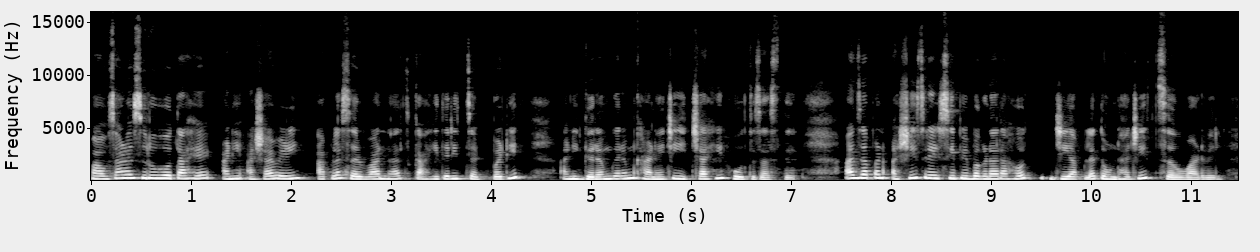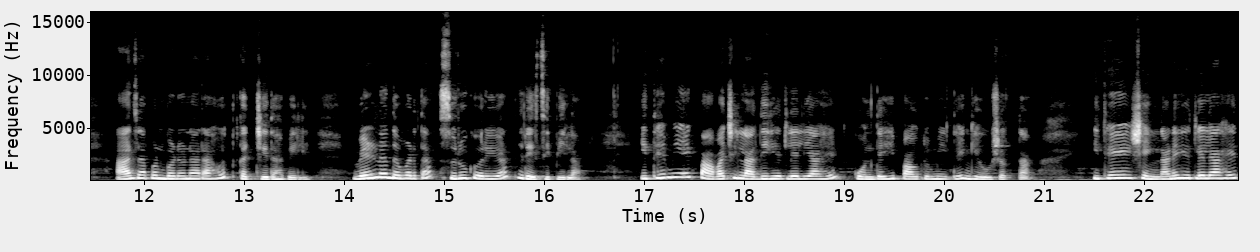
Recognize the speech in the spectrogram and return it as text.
पावसाळा सुरू होत आहे आणि अशावेळी आपल्या सर्वांनाच काहीतरी चटपटीत आणि गरम गरम खाण्याची इच्छाही होतच असते. आज आपण अशीच रेसिपी बघणार आहोत जी आपल्या तोंडाची चव वाढवेल. आज आपण बनवणार आहोत कच्ची दाबेली. वेळ न दवडता सुरू करूयात रेसिपीला इथे मी एक पावाची लादी घेतलेली आहे. कोणतेही पाव तुम्ही इथे घेऊ शकता. इथे शेंगदाणे घेतलेले आहेत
